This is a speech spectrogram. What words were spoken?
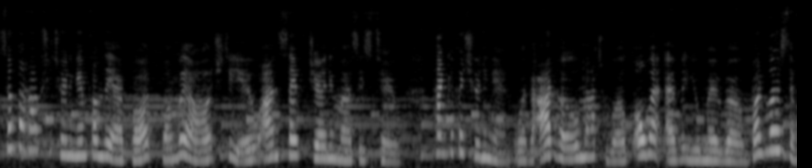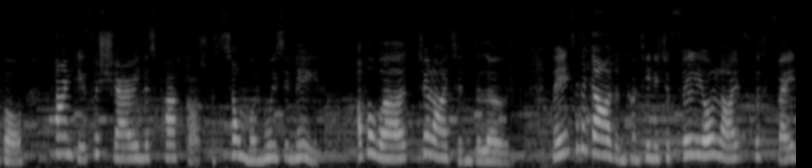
So perhaps you're tuning in from the airport, bon voyage to you and safe journey mercies too. Thank you for tuning in, whether at home, at work, or wherever you may roam. But most of all, thank you for sharing this podcast with someone who is in need of a word to lighten the load. May Into the Garden continue to fill your life with faith,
